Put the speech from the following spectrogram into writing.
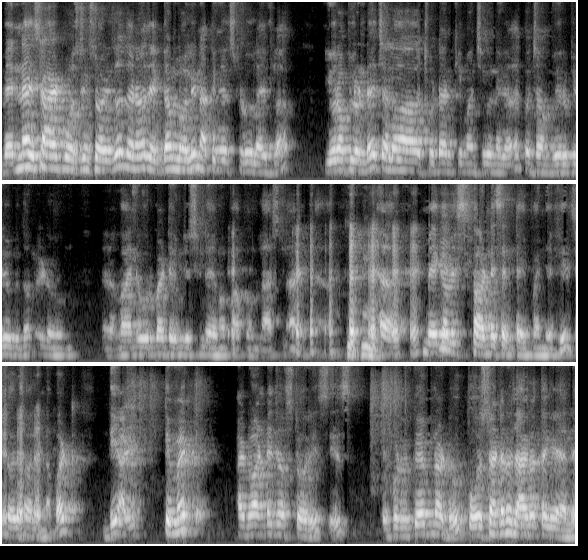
When I start posting stories then was exam lonely nothing else to do లైఫ్లో. యూరోప్లో ఉండే చాలా చూడడానికి మంచిగా ఉన్నాయి కదా. కొంచెం వీరుకి చూపిద్దాం వీడు వాడిని ఊరు బట్టి ఏం చూసిండే ఏమో పాపం లాస్ట్లో. మేకప్ ఇస్ ఫౌండేషన్ టైప్ అని చెప్పి stories but the ultimate advantage of stories is ఇప్పుడు చెప్పినట్టు పోస్ట్ అంటే నువ్వు జాగ్రత్తగా వేయాలి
